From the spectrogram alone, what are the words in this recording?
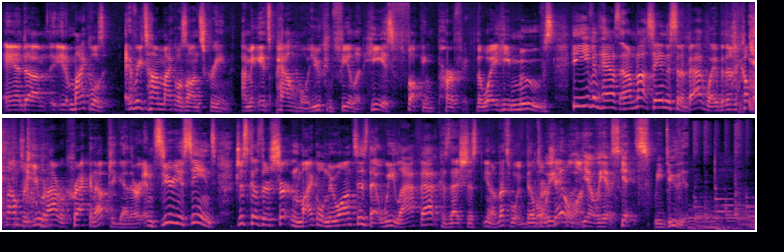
And um, you know, Michael's every time Michael's on screen, I mean, it's palpable. You can feel it. He is fucking perfect. The way he moves. He even has, and I'm not saying this in a bad way, but there's a couple times where you and I were cracking up together in serious scenes just because there's certain Michael nuances that we laugh at because that's just, you know, that's what we built well, our we, channel on. Yeah, we have skits. We do this.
